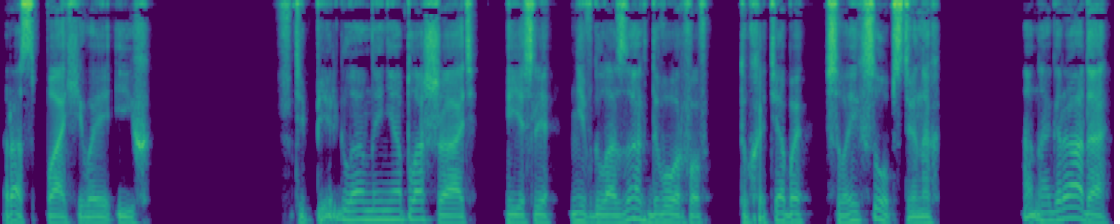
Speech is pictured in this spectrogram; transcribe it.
распахивая их. Теперь главное не оплошать, если не в глазах дворфов, то хотя бы в своих собственных. А награда?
